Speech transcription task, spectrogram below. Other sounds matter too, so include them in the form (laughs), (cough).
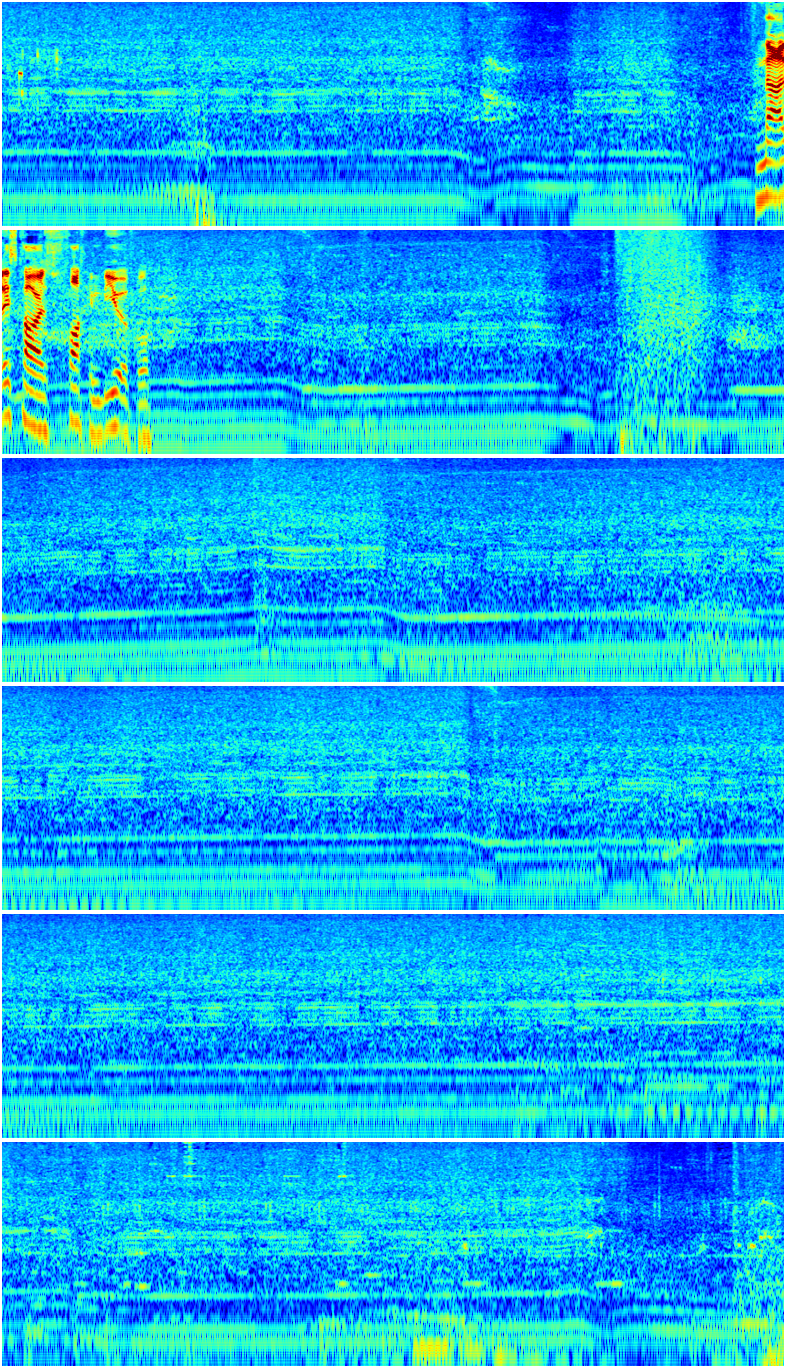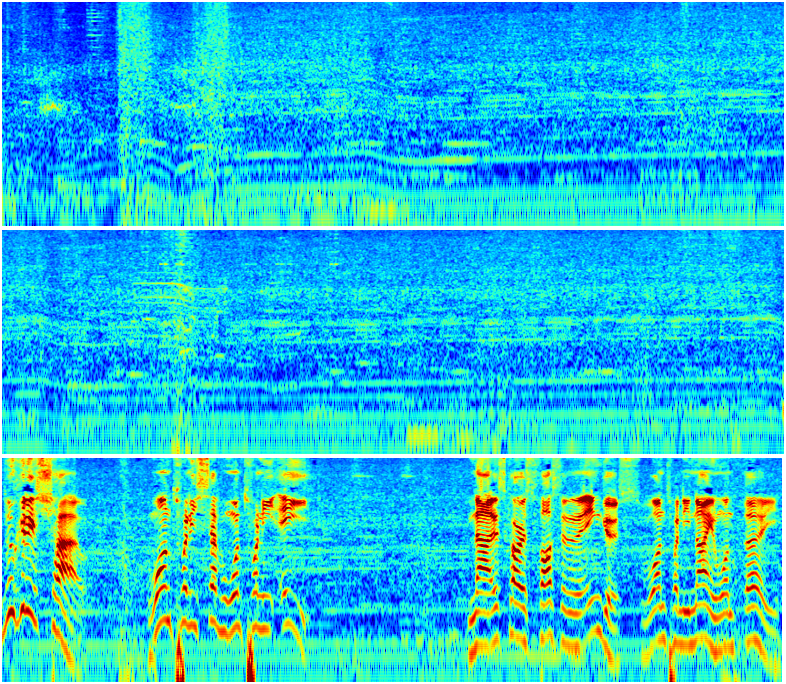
Nah, this car is fucking beautiful. Look at this child. 127, 128. Nah, this car is faster than the Ignus. 129, 130.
